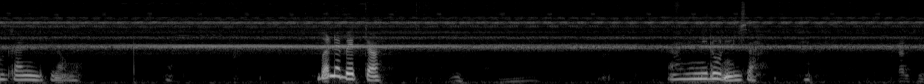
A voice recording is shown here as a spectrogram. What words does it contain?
คือกันนี่พี่น้องเลยเบิดเลยเบ็ดจ้ะอ่ายังมีรุ่นอยู่จ้ะ ขั้นสิ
